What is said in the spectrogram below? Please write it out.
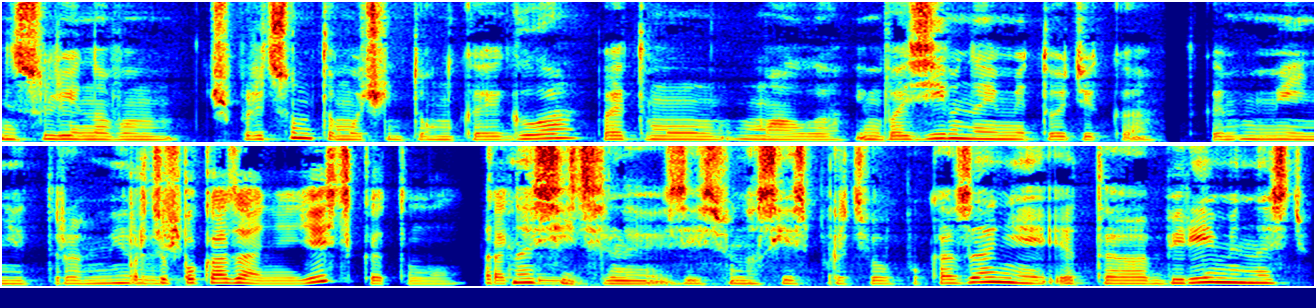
инсулиновым шприцом, там очень тонкая игла, поэтому мало инвазивная методика менее травмирующая. Противопоказания есть к этому? Относительные. Какие? Здесь у нас есть противопоказания. Это беременность,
